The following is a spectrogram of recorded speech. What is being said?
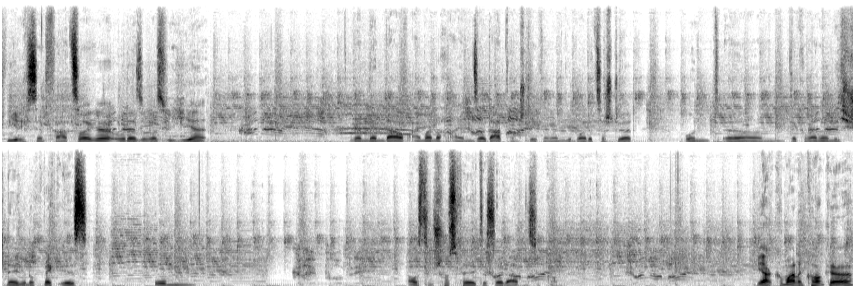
Schwierig sind Fahrzeuge oder sowas wie hier. Wenn dann da auf einmal noch ein Soldat drin steht, wenn man ein Gebäude zerstört und ähm, der Commander nicht schnell genug weg ist, um aus dem Schussfeld des Soldaten zu kommen. Ja, Command Conquer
